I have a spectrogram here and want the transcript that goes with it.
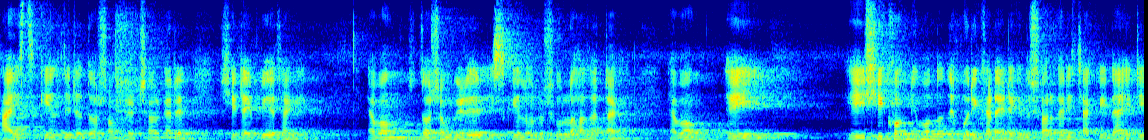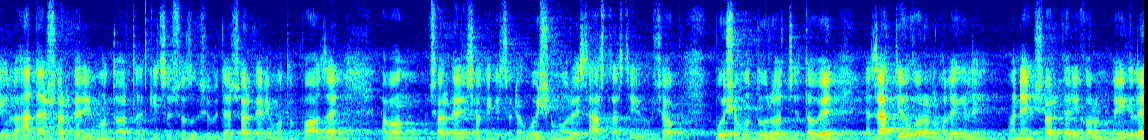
হাই স্কেল যেটা দশম গ্রেড সরকারের সেটাই পেয়ে থাকে এবং দশম গ্রেডের স্কেল হলো ষোলো হাজার টাকা এবং এই এই শিক্ষক নিবন্ধন যে পরীক্ষাটা, এটা কিন্তু সরকারি চাকরি না, এটি হলো আদার সরকারির মতো, অর্থাৎ কিছু সুযোগ সুবিধা সরকারির মতো পাওয়া যায় এবং সরকারির সাথে কিছুটা বৈষম্য রয়েছে, আস্তে আস্তে সব বৈষম্য দূর হচ্ছে। তবে জাতীয়করণ হলে গেলে মানে সরকারিকরণ হয়ে গেলে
